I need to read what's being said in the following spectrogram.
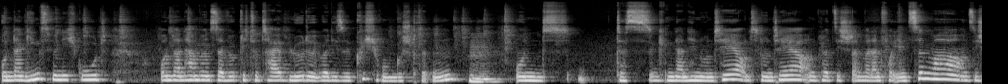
Und dann ging es mir nicht gut. Und dann haben wir uns da wirklich total blöde über diese Küche rumgestritten. Mhm. Und das ging dann hin und her und hin und her und plötzlich standen wir dann vor ihrem Zimmer und sie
